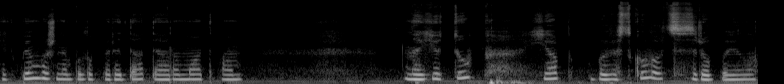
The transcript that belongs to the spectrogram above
Якби можна було передати аромат вам на YouTube, я б обов'язково це зробила.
